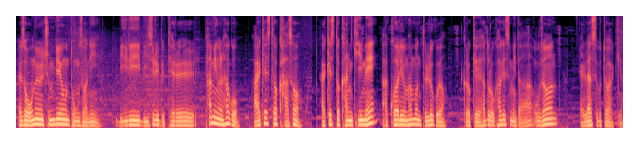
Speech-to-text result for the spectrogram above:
그래서 오늘 준비해온 동선이 미리 미스리 뷰테를 파밍을 하고 알케스터 가서 알케스터 간 김에 아쿠아리움 한번 들르고요. 그렇게 하도록 하겠습니다. 우선 엘라스부터 갈게요.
